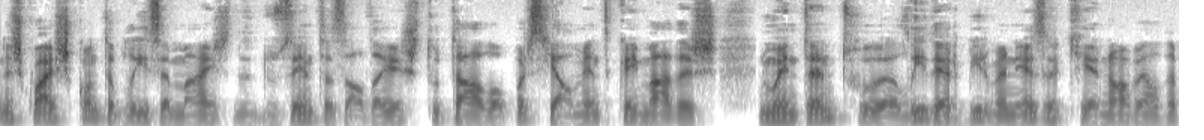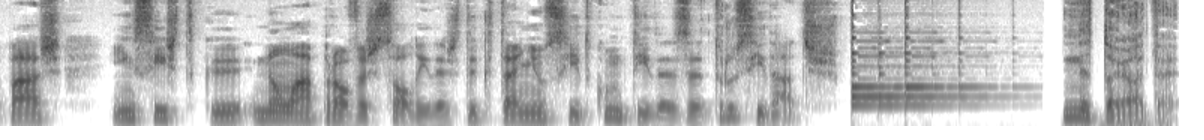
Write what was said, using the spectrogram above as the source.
nas quais contabiliza mais de 200 aldeias total ou parcialmente queimadas. No entanto, a líder birmanesa, que é Nobel da Paz, insiste que não há provas sólidas de que tenham sido cometidas atrocidades. Na Toyota,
